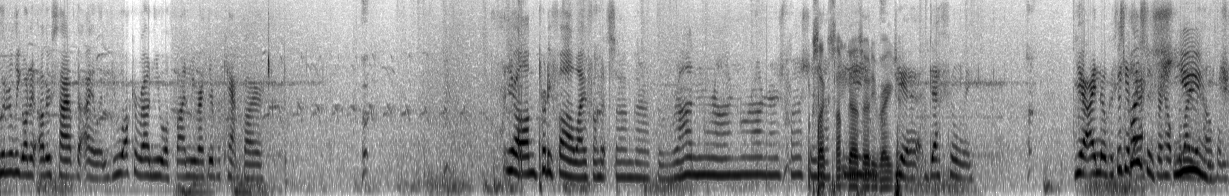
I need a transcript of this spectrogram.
literally on the other side of the island. If you walk around, you will find me right there for campfire. Yeah, I'm pretty far away from it, so I'm gonna have to run, run, run as fast Looks as like I some guys already can. raging. Yeah, definitely. Yeah, I know, because he This kept place asking is for help. Nobody would help huge. him.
